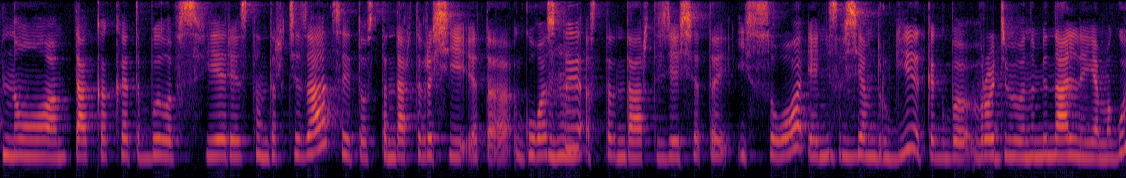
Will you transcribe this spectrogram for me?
Но так как это было в сфере стандартизации, то стандарты в России это ГОСТы, mm-hmm. а стандарты здесь это ИСО, и они mm-hmm. совсем другие. Как бы вроде бы номинально я могу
